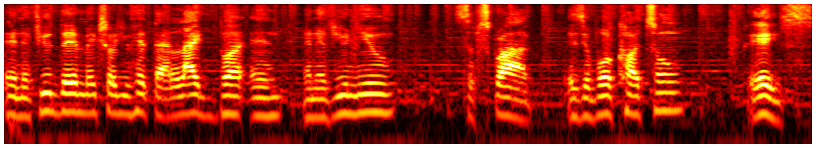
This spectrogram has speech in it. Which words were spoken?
And if you did, make sure you hit that like button. And if you're new, subscribe. Is your boy Kartoon? Peace.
